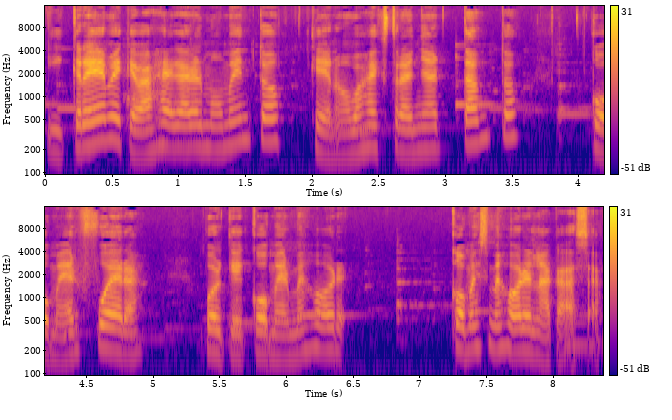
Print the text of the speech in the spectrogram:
y créeme que vas a llegar el momento que no vas a extrañar tanto comer fuera, porque comer mejor, comes mejor en la casa.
